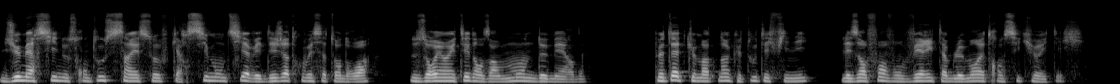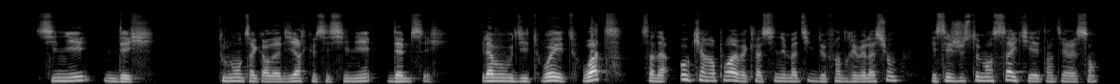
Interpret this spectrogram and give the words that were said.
Dieu merci, nous serons tous sains et saufs, car si Monty avait déjà trouvé cet endroit, nous aurions été dans un monde de merde. Peut-être que maintenant que tout est fini, les enfants vont véritablement être en sécurité. Signé D. Tout le monde s'accorde à dire que c'est signé Dempsey. Et là vous vous dites, wait, what? Ça n'a aucun rapport avec la cinématique de fin de révélation, et c'est justement ça qui est intéressant.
